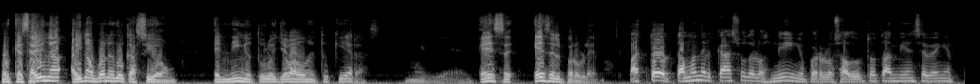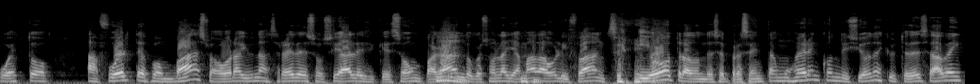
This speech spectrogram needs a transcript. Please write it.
Porque si hay una, hay una buena educación, el niño tú lo llevas donde tú quieras. Muy bien. Ese es el problema. Pastor, estamos en el caso de los niños, pero los adultos también se ven expuestos a fuertes bombazos. Ahora hay unas redes sociales que son pagando, mm. que son la llamada OnlyFans, y otra donde se presentan mujeres en condiciones que ustedes saben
